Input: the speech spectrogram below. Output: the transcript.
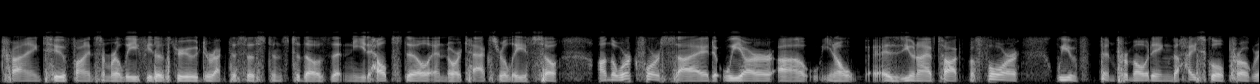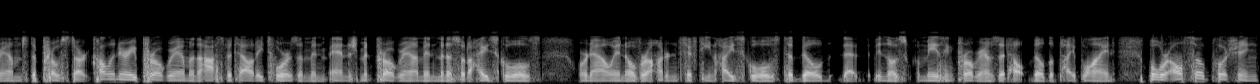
trying to find some relief either through direct assistance to those that need help still and/or tax relief. So, on the workforce side, we are, uh, you know, as you and I have talked before We've been promoting the high school programs, the Pro Start Culinary Program and the Hospitality Tourism and Management Program in Minnesota high schools. We're now in over 115 high schools to build that in those amazing programs that help build the pipeline. But we're also pushing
